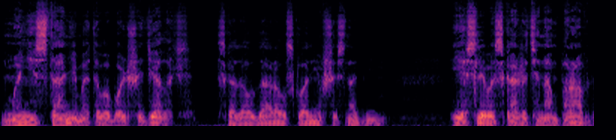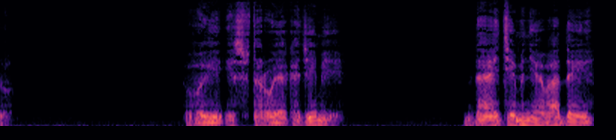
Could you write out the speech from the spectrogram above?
«Мы не станем этого больше делать», — сказал Даррелл, склонившись над ним. «Если вы скажете нам правду». «Вы из второй академии?» «Дайте мне воды»,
